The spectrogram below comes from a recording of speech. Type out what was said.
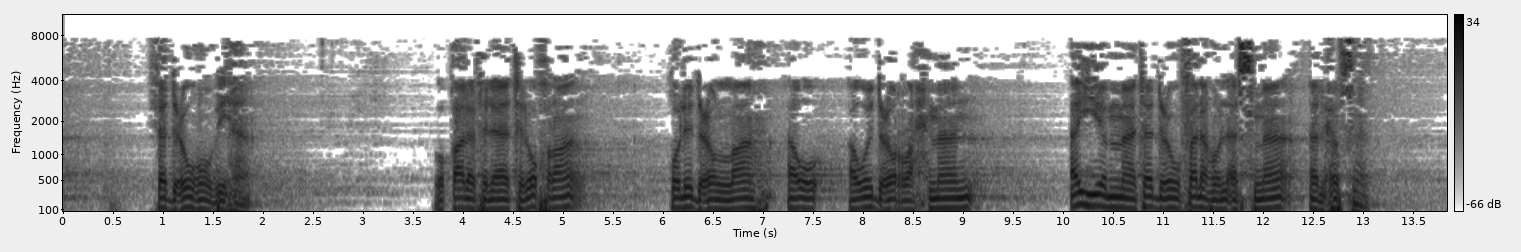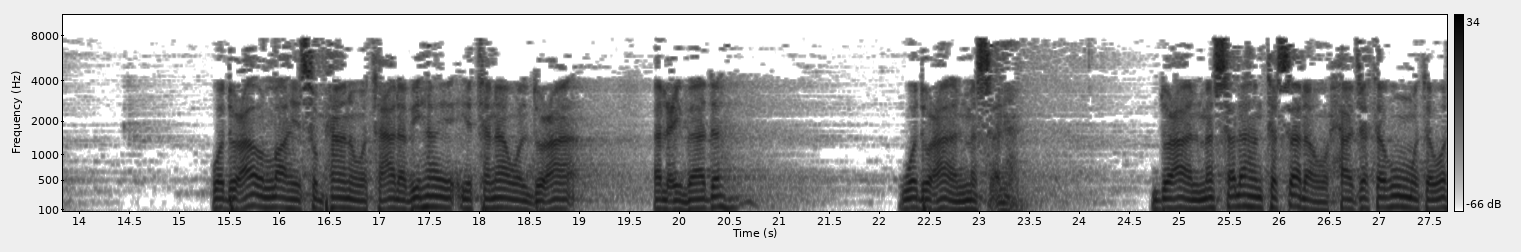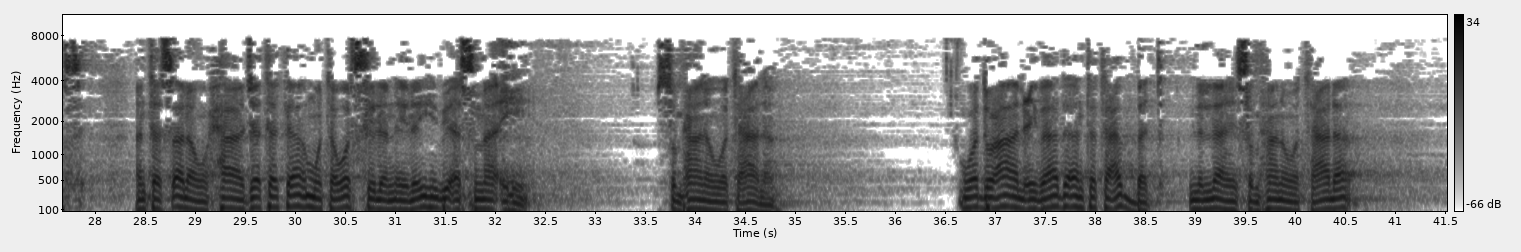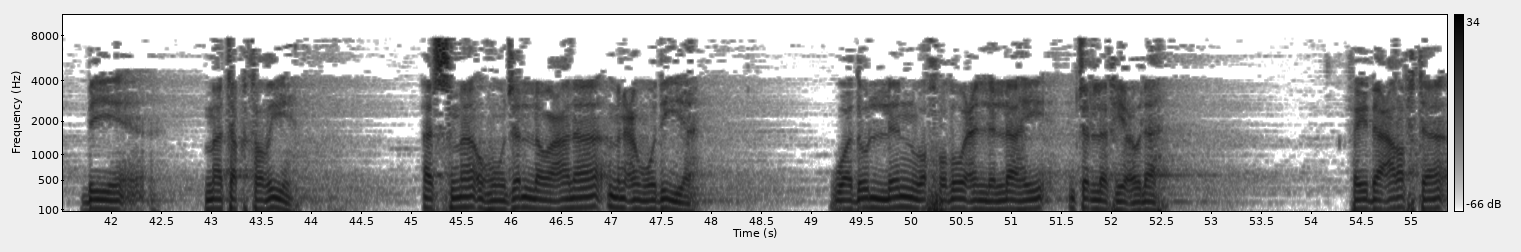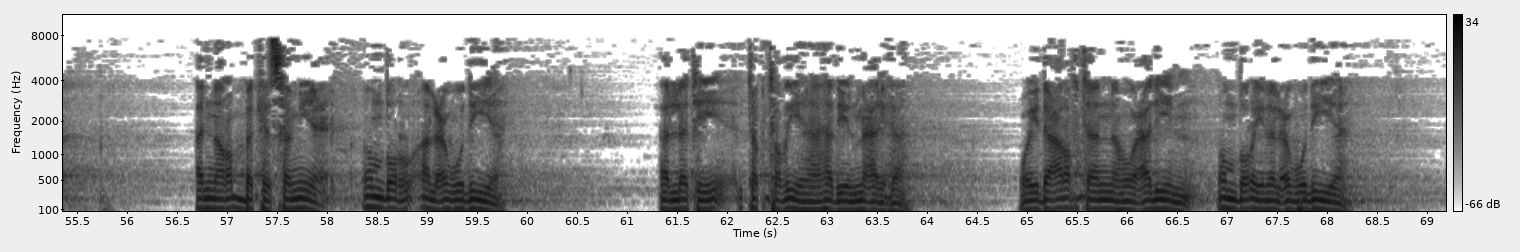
فادعوه بها. وقال في الآية الأخرى قل ادعوا الله أو أو ادعوا الرحمن ايما تدعو فله الأسماء الحسنى. ودعاء الله سبحانه وتعالى بها يتناول دعاء العبادة ودعاء المسألة. دعاء المسألة أن تسأله حاجته متوسل أن تسأله حاجتك متوسلا إليه بأسمائه سبحانه وتعالى. ودعاء العبادة أن تتعبد لله سبحانه وتعالى بما تقتضيه أسماؤه جل وعلا من عبودية وذل وخضوع لله جل في علاه. فإذا عرفت أن ربك سميع انظر العبودية التي تقتضيها هذه المعرفة. وإذا عرفت أنه عليم انظر إلى العبودية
